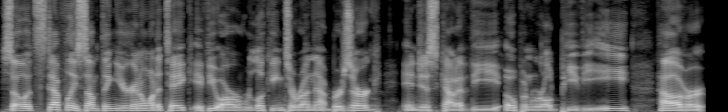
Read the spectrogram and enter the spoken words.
So it's definitely something you're going to want to take if you are looking to run that Berserk in just kind of the open world PvE. However,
